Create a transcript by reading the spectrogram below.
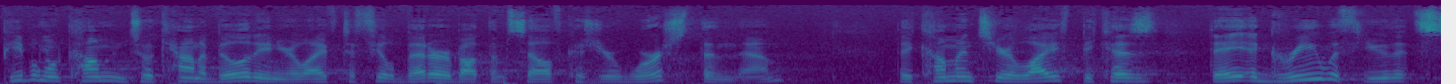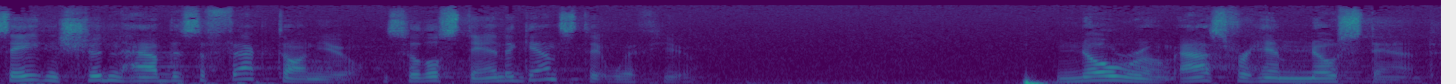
People don't come into accountability in your life to feel better about themselves because you're worse than them. They come into your life because they agree with you that Satan shouldn't have this effect on you. So they'll stand against it with you. No room. Ask for him, no stand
